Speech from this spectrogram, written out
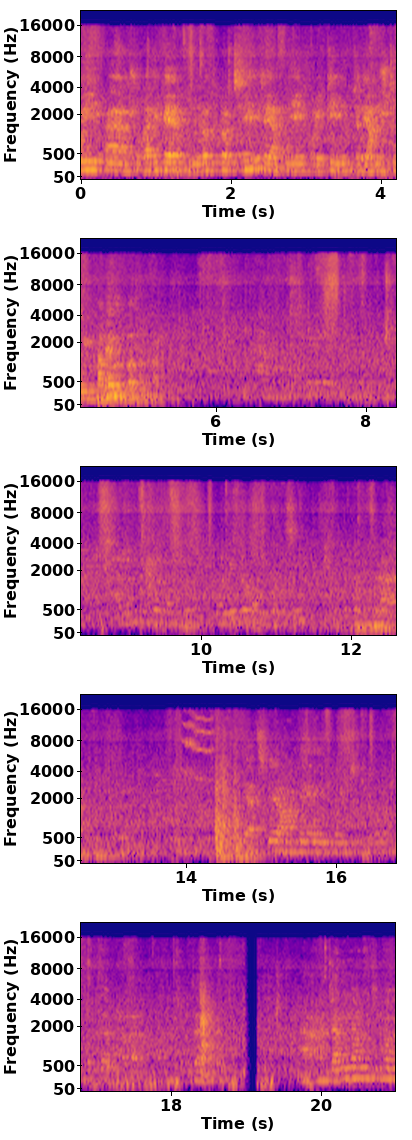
আমি আহ, শুভাদিকে অনুরোধ করছি যে আপনি এই বইটি যদি আনুষ্ঠানিকভাবে উদ্বোধন করেন। জানি না আমি কীভাবে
